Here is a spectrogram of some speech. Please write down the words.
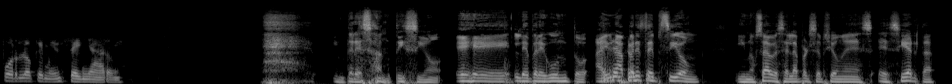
por lo que me enseñaron. Interesantísimo. Eh, le pregunto, hay una percepción, y no a veces la percepción es, es cierta,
